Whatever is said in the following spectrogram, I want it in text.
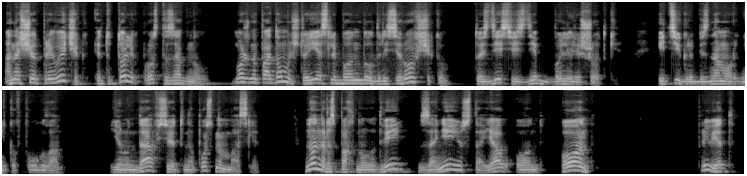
А насчет привычек, это Толик просто загнул. Можно подумать, что если бы он был дрессировщиком, то здесь везде были решетки. И тигры без намордников по углам. Ерунда, все это на постном масле. Но она распахнула дверь, за нею стоял он. Он! «Привет!» –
